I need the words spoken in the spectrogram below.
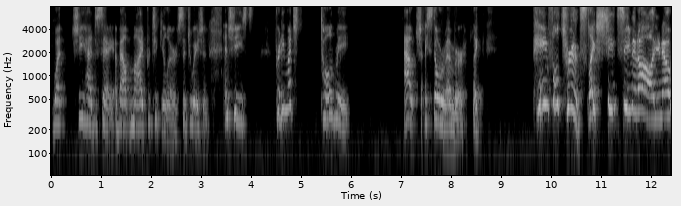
what she had to say about my particular situation. And she pretty much told me, ouch, I still remember, like painful truths, like she'd seen it all, you know,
